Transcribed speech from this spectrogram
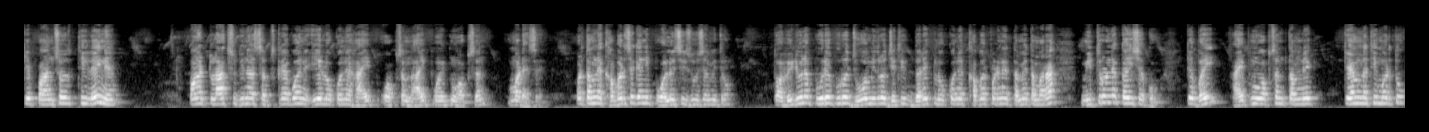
કે પાંચસોથી લઈને પાંચ લાખ સુધીના સબસ્ક્રાઈબ હોય ને એ લોકોને હાઇપ ઓપ્શન હાઇપ પોઈન્ટનું ઓપ્શન મળે છે. પણ તમને ખબર છે કે એની પોલિસી શું છે મિત્રો? તો આ વિડીયોને પૂરેપૂરો જુઓ મિત્રો, જેથી દરેક લોકોને ખબર પડે ને તમે તમારા મિત્રોને કહી શકો કે ભાઈ હાઈપનું ઓપ્શન તમને કેમ નથી મળતું?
